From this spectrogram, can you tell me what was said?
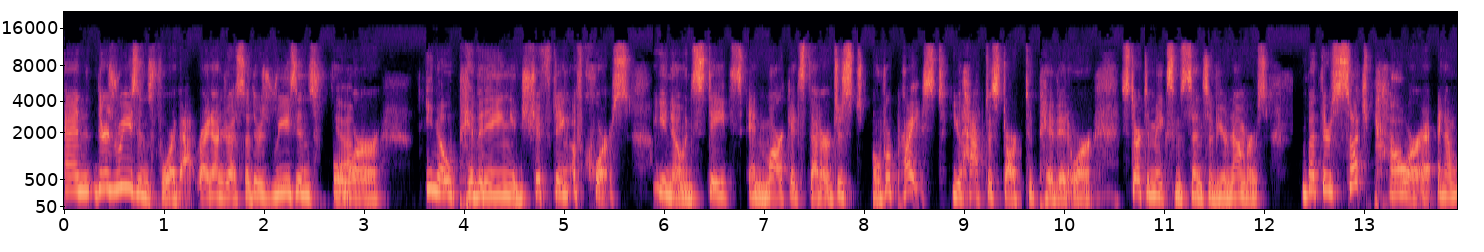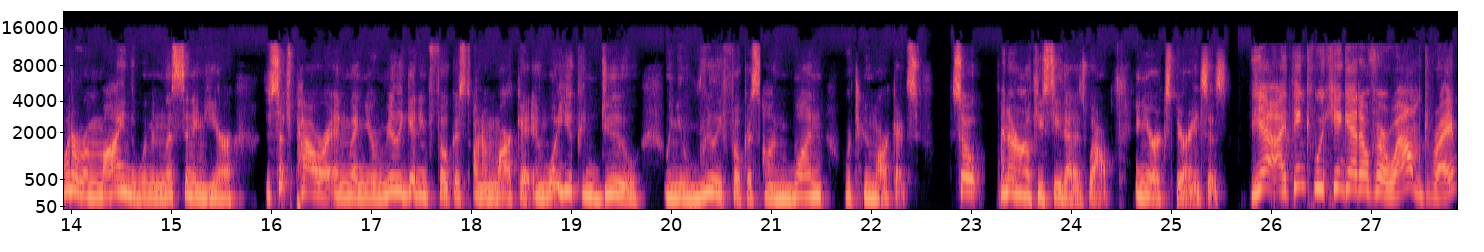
And there's reasons for that, right, Andressa? There's reasons for, yeah. you know, pivoting and shifting, of course, you know, in states and markets that are just overpriced. You have to start to pivot or start to make some sense of your numbers. But there's such power. And I want to remind the women listening here there's such power. And when you're really getting focused on a market and what you can do when you really focus on one or two markets. So, and I don't know if you see that as well in your experiences. Yeah, I think we can get overwhelmed, right?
